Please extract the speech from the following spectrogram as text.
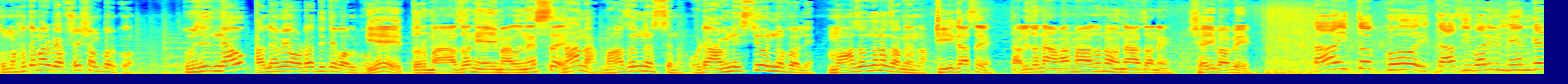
তোমার সাথে আমার ব্যবসায়ী সম্পর্ক। তুমি যদি নাও তাহলে আমি অর্ডার দিতে বলব। এ তোর মাজন এই মাল নেচ্ছে না না মহাজন নিচ্ছে না। ওটা আমি নিচ্ছি অন্য ফলে। মহাজন যেন জানে না। ঠিক আছে তাহলে জন্য আমার মাহাজনও না জানে সেইভাবে। তাই তো কই কাজী বাড়ির মেন গেট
